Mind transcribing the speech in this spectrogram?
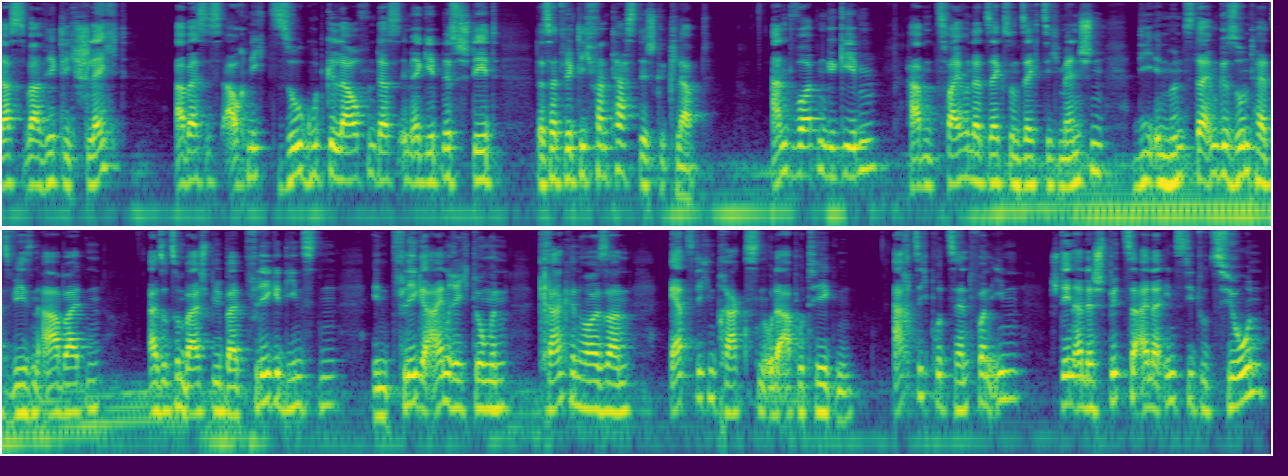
das war wirklich schlecht, aber es ist auch nicht so gut gelaufen, dass im Ergebnis steht, das hat wirklich fantastisch geklappt. Antworten gegeben haben 266 Menschen, die in Münster im Gesundheitswesen arbeiten, also zum Beispiel bei Pflegediensten, in Pflegeeinrichtungen, Krankenhäusern, ärztlichen Praxen oder Apotheken. 80 Prozent von ihnen stehen an der Spitze einer Institution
